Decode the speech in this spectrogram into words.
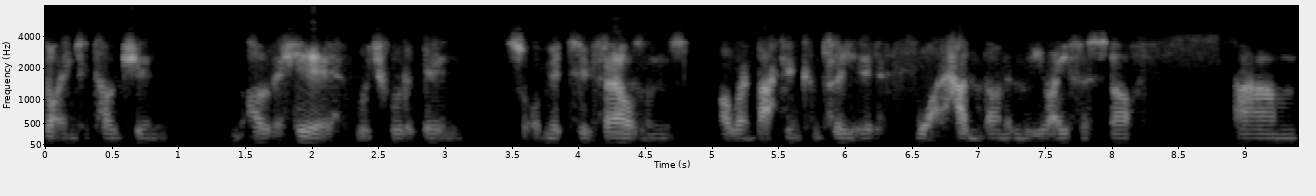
got into coaching over here, which would have been sort of mid 2000s, I went back and completed what I hadn't done in the UEFA stuff, um,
